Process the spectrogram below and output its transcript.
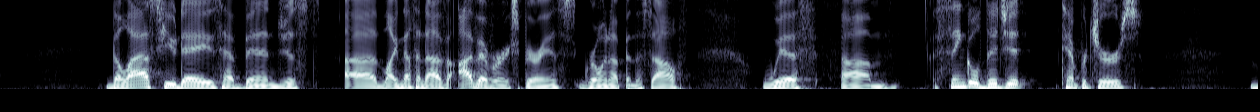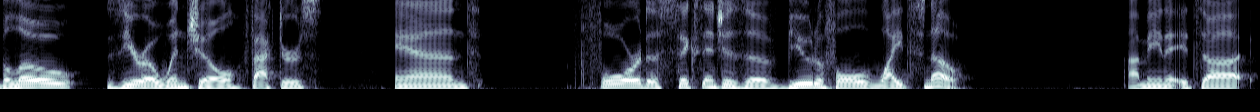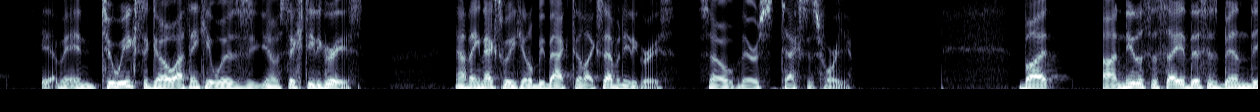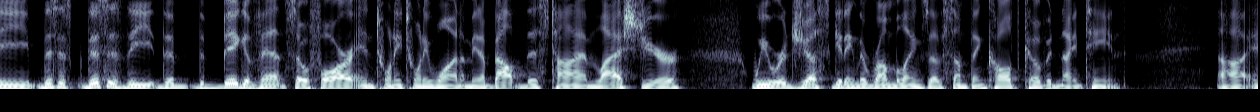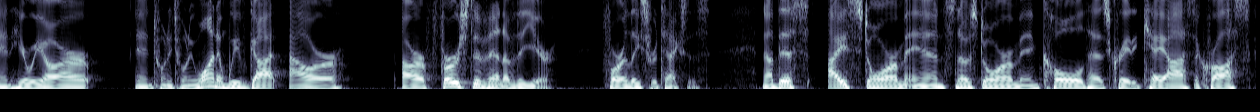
The last few days have been just uh, like nothing I've I've ever experienced growing up in the South, with um, single digit temperatures, below zero wind chill factors, and four to six inches of beautiful white snow. I mean, it's uh, I mean, two weeks ago, I think it was you know 60 degrees. And I think next week it'll be back to like 70 degrees. So there's Texas for you. But uh, needless to say, this has been the this is this is the the the big event so far in 2021. I mean, about this time last year, we were just getting the rumblings of something called COVID 19, uh, and here we are in 2021, and we've got our our first event of the year for at least for Texas. Now, this ice storm and snowstorm and cold has created chaos across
